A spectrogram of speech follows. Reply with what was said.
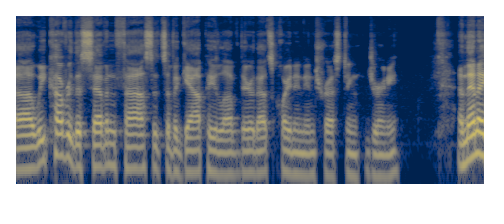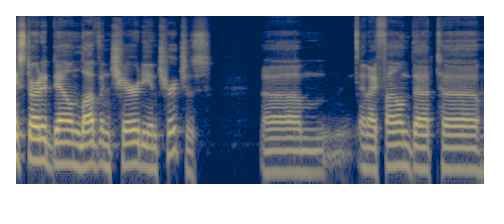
Uh, we cover the seven facets of agape love there. That's quite an interesting journey. And then I started down love and charity in churches. Um, and I found that uh,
